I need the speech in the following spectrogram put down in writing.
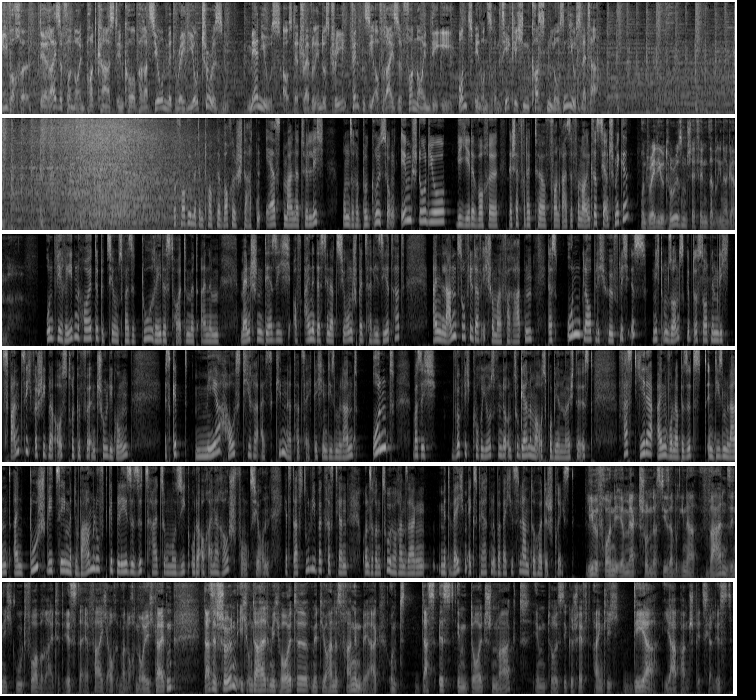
Die Woche, der Reise von neuen Podcast in Kooperation mit Radio Tourism. Mehr News aus der Travel-Industrie finden Sie auf reisevon9.de und in unserem täglichen kostenlosen Newsletter. Bevor wir mit dem Talk der Woche starten, erstmal natürlich unsere Begrüßung. Im Studio, wie jede Woche, der Chefredakteur von Reise von Neuen, Christian Schmicke. Und Radio Tourism-Chefin Sabrina Gander. Und wir reden heute, beziehungsweise du redest heute mit einem Menschen, der sich auf eine Destination spezialisiert hat. Ein Land, so viel darf ich schon mal verraten, das unglaublich höflich ist. Nicht umsonst gibt es dort nämlich 20 verschiedene Ausdrücke für Entschuldigung. Es gibt mehr Haustiere als Kinder tatsächlich in diesem Land. Und was ich wirklich kurios finde und zu gerne mal ausprobieren möchte, ist, fast jeder Einwohner besitzt in diesem Land ein Dusch-WC mit Warmluftgebläse, Sitzheizung, Musik oder auch eine Rauschfunktion. Jetzt darfst du, lieber Christian, unseren Zuhörern sagen, mit welchem Experten über welches Land du heute sprichst. Liebe Freunde, ihr merkt schon, dass die Sabrina wahnsinnig gut vorbereitet ist. Da erfahre ich auch immer noch Neuigkeiten. Das ist schön. Ich unterhalte mich heute mit Johannes Frangenberg und das ist im deutschen Markt, im Touristikgeschäft eigentlich der Japan-Spezialist.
